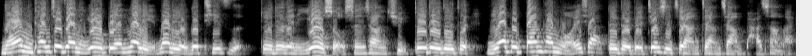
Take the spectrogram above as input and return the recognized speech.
然后你看，就在你右边那里，那里有个梯子。对对对，你右手伸上去。对对对对，你要不帮他挪一下？对对对，就是这样这样这样爬上来。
